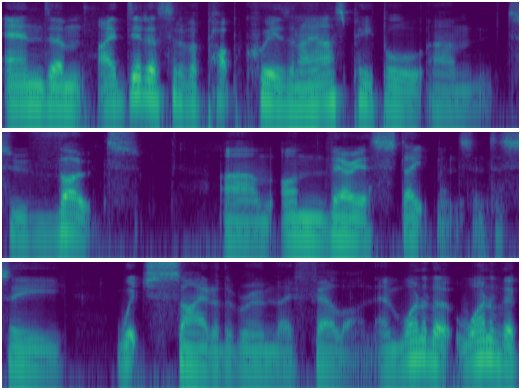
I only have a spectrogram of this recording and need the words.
And um, I did a sort of a pop quiz, and I asked people um, to vote um, on various statements and to see which side of the room they fell on. And one of the one of the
